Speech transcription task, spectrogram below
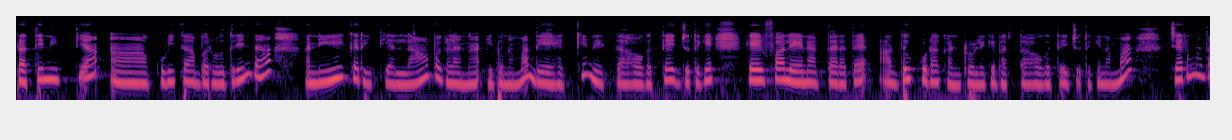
ಪ್ರತಿನಿತ್ಯ ಕುಡಿತಾ ಬರೋದ್ರಿಂದ ಅನೇಕ ರೀತಿಯ ಲಾಭಗಳನ್ನು ಇದು ನಮ್ಮ ದೇಹಕ್ಕೆ ನೀಡ್ತಾ ಹೋಗುತ್ತೆ. ಜೊತೆಗೆ ಹೇರ್ ಫಾಲ್ ಏನಾಗ್ತಾ ಇರುತ್ತೆ, ಅದು ಕೂಡ ಕಂಟ್ರೋಲಿಗೆ ಬರ್ತಾ ಹೋಗುತ್ತೆ. ಜೊತೆಗೆ ನಮ್ಮ ಚರ್ಮದ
